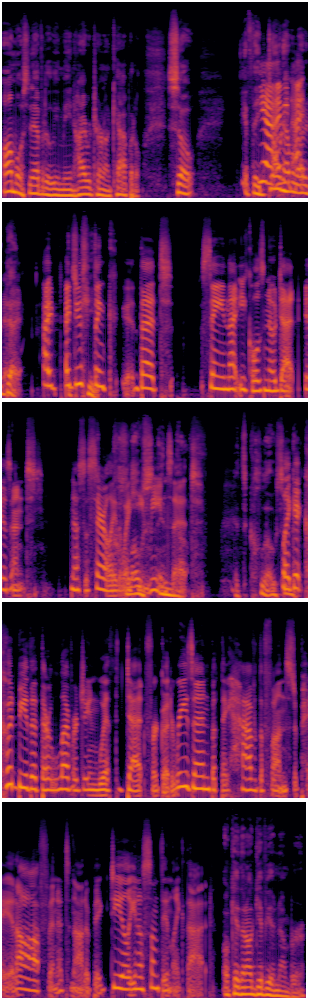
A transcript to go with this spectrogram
almost inevitably mean high return on capital. So if they yeah, don't I mean, have a lot I, of debt, I, I do key. think that saying that equals no debt isn't necessarily the way he means enough. it. It's close. Like enough. it could be that they're leveraging with debt for good reason, but they have the funds to pay it off and it's not a big deal, you know, something like that. Okay, then I'll give you a number.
